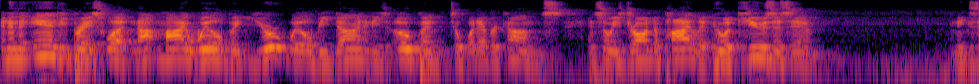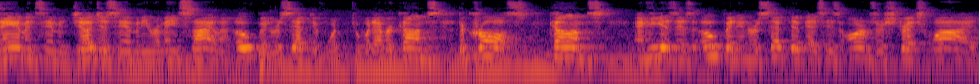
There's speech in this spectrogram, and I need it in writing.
And in the end, he prays, What? Not my will, but your will be done. And he's open to whatever comes. And so he's drawn to Pilate, who accuses him and examines him and judges him. And he remains silent, open, receptive to whatever comes. The cross comes and he is as open and receptive as his arms are stretched wide.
